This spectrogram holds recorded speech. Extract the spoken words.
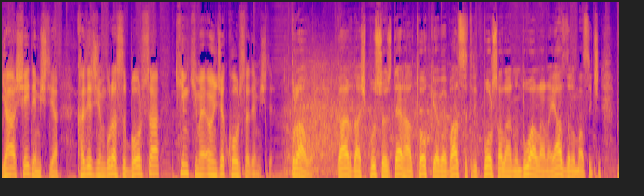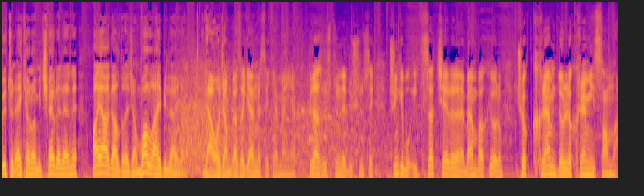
Ya şey demişti ya Kadir'cim burası borsa kim kime önce korsa demişti. Bravo. Kardeş bu söz derhal Tokyo ve Wall Street borsalarının duvarlarına yazdırılması için bütün ekonomi çevrelerini ayağa kaldıracağım. Vallahi billahi ya. Ya hocam gaza gelmesek hemen ya. Biraz üstünde düşünsek. Çünkü bu iktisat çevrelerine ben bakıyorum çok krem dölle krem insanlar.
